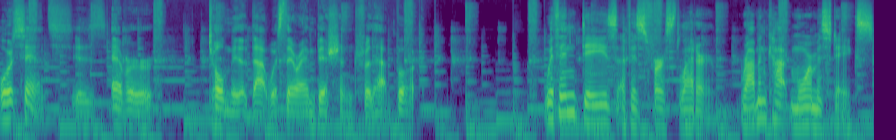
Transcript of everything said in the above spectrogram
or since has ever told me that that was their ambition for that book. Within days of his first letter, Robin caught more mistakes.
